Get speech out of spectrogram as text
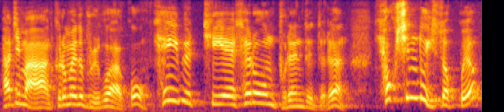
하지만 그럼에도 불구하고 K뷰티의 새로운 브랜드들은 혁신도 있었고요.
